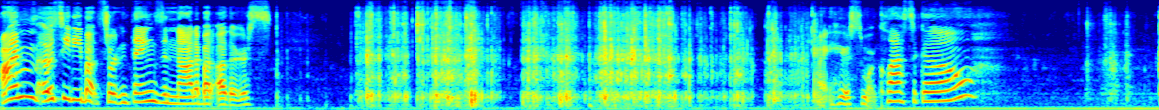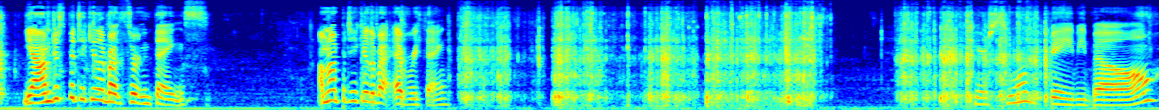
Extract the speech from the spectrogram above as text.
I'm OCD about certain things and not about others. All right, here's some more Classico. Yeah, I'm just particular about certain things. I'm not particular about everything. Here's some more Babybel.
